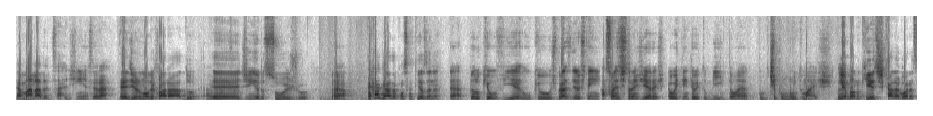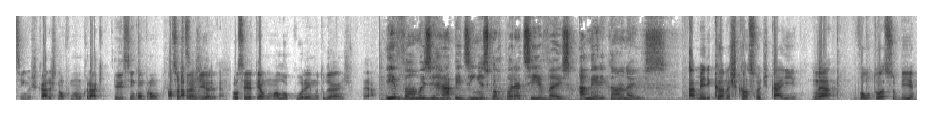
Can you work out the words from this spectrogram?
É a manada de sardinha, será? É dinheiro não declarado? Ah, é dinheiro sujo? É. É cagada, com certeza, né? É, pelo que eu vi, o que os brasileiros têm ações estrangeiras é 88 bi, então é tipo muito mais. Lembrando que esses caras agora sim, os caras que não fumam crack, eles sim compram ação Ação estrangeira. americana. Ou seja, tem alguma loucura aí muito grande. É. E vamos de rapidinhas corporativas americanas. Americanas cansou de cair, né? Voltou a subir.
